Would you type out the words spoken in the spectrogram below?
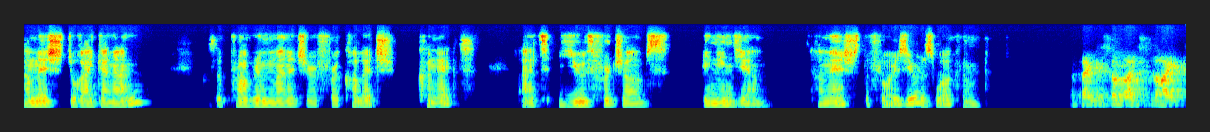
Ramesh Duraikanan, the program manager for College Connect at Youth for Jobs in India. Ramesh, the floor is yours. Welcome. Thank you so much, Loic.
